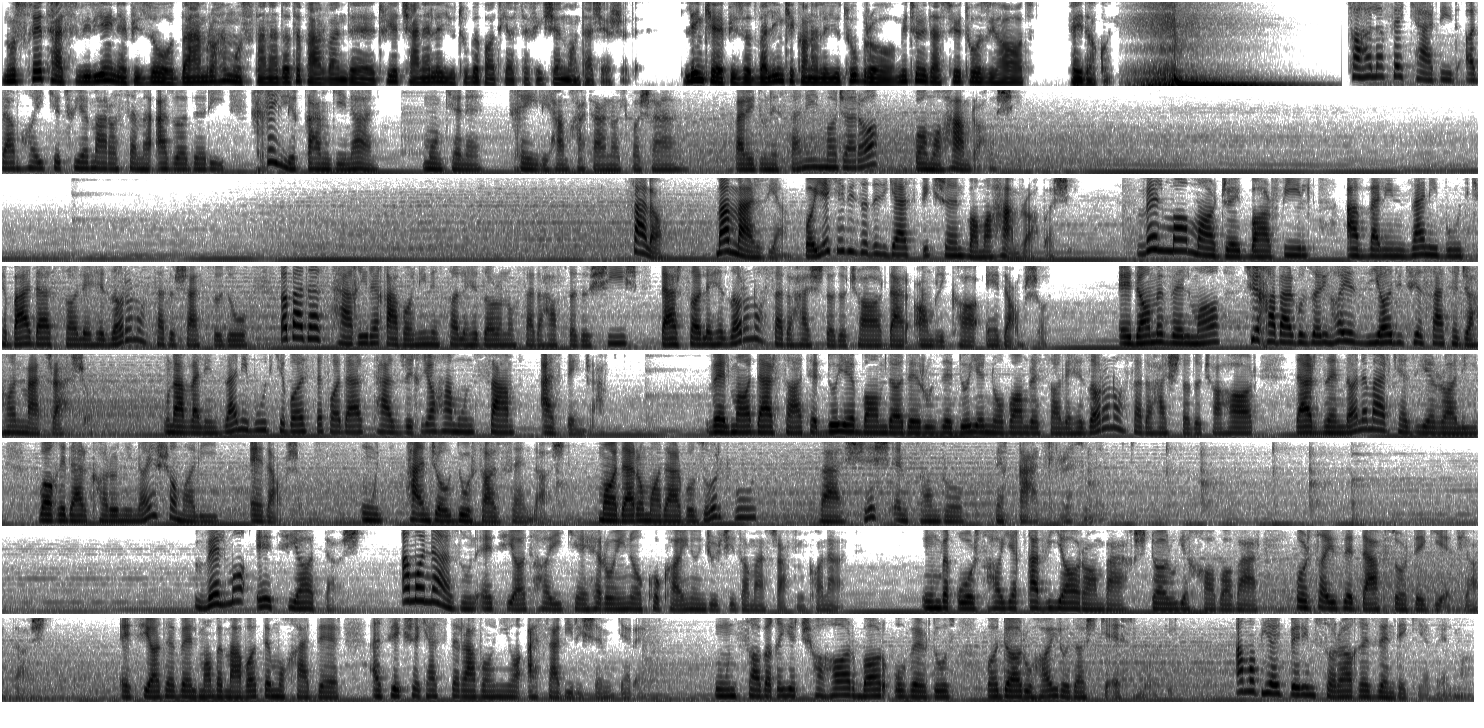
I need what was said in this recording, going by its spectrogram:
نسخه تصویری این اپیزود به همراه مستندات پرونده توی چنل یوتیوب پادکست فیکشن منتشر شده. لینک اپیزود و لینک کانال یوتیوب رو می‌تونید از توی توضیحات پیدا کنید. تا حالا فکر کردید آدم هایی که توی مراسم عزاداری خیلی غمگینن ممکنه خیلی هم خطرناک باشن؟ برای دونستن این ماجرا با ما همراه باشید. سلام من مرضیم با یک اپیزود دیگه از فیکشن با ما همراه باشید ولما مارجی بارفیلد اولین زنی بود که بعد از سال 1962 و بعد از تغییر قوانین سال 1976 در سال 1984 در آمریکا اعدام شد. اعدام ولما توی خبرگزاری های زیادی توی سطح جهان مطرح شد. اون اولین زنی بود که با استفاده از تزریق یا همون سم از بین رفت. ولما در ساعت دوی بامداد روز دوی نوامبر سال 1984 در زندان مرکزی رالی واقع در کارولینای شمالی اعدام شد. اون 52 سال سن داشت. مادر و مادر بزرگ بود و شش انسان رو به قتل رسونده بود. ولما اعتیاد داشت. اما نه از اون اعتیادهایی که هروئین و کوکائین و اینجور چیزا مصرف می‌کنن. اون به قرص های قوی آرام بخش، داروی خواب آور، قرص های ضد افسردگی اعتیاد داشت. اعتیاد ولما به مواد مخدر از یک شکست روانی و عصبی ریشه می گرفت. اون سابقه چهار بار اووردوز با داروهایی رو داشت که اسم بردیم. اما بیایید بریم سراغ زندگی ولما.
